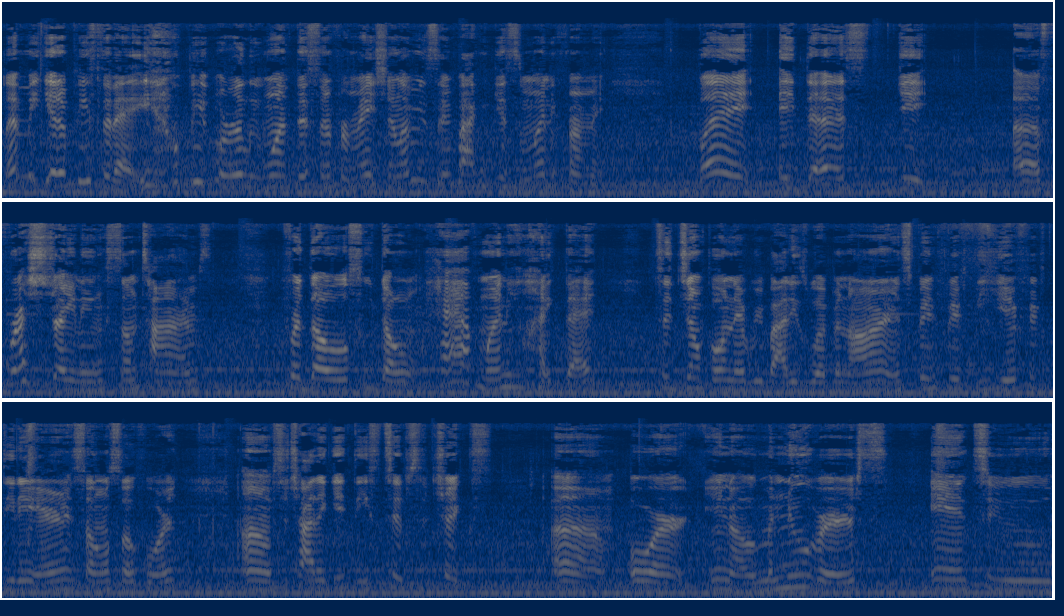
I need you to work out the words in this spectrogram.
let me get a piece of that. You know, people really want this information. Let me see if I can get some money from it. But it does get uh, frustrating sometimes for those who don't have money like that to jump on everybody's webinar and spend 50 here, 50 there, and so on and so forth um, to try to get these tips and tricks um, or you know maneuvers into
